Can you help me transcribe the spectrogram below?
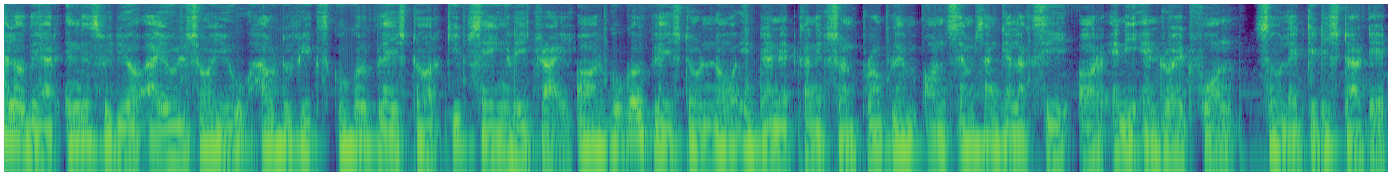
Hello there, in this video I will show you how to fix Google Play Store keep saying retry or Google Play Store no internet connection problem on Samsung Galaxy or any Android phone. So let's get started.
